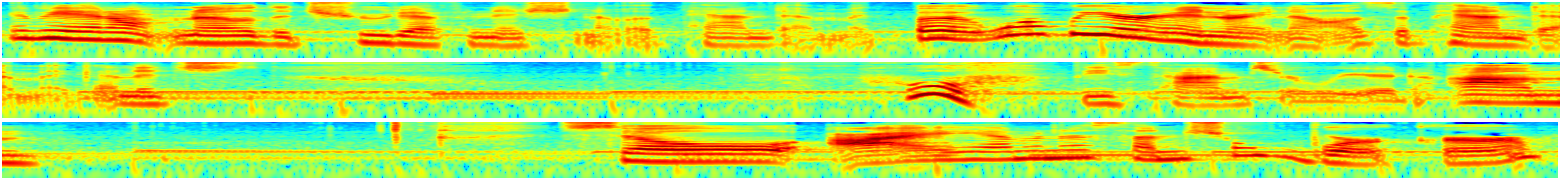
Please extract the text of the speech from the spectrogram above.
Maybe I don't know the true definition of a pandemic, but what we are in right now is a pandemic, and it's whew, these times are weird. Um, so I am an essential worker.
